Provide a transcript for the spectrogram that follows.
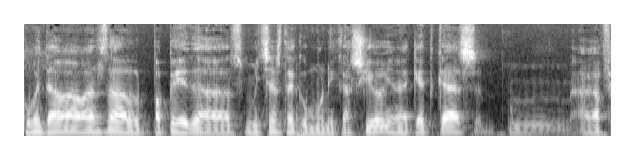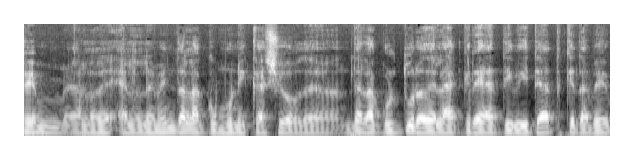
Comentàvem abans del paper dels mitjans de comunicació i en aquest cas mm, agafem l'ele- l'element de la comunicació, de, de la cultura, de la creativitat que també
